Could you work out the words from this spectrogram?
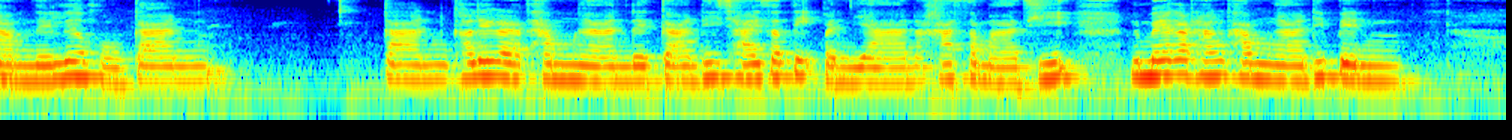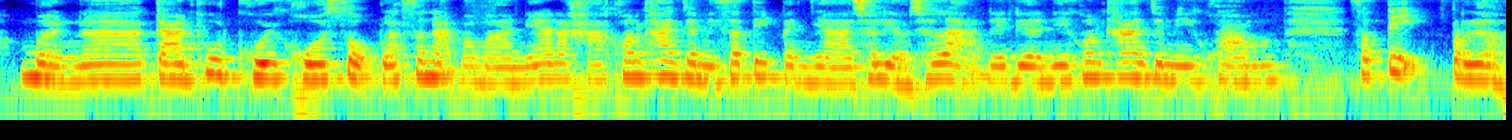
นำในเรื่องของการการเขาเรียกอะไรทำงานในการที่ใช้สติปัญญานะคะ สมาธิหรือแม้กระทั่งทำงานที่เป็นเหมือนการพูดคุยโคศกลักษณะประมาณนี้นะคะ ค่อนข้างจะมีสติปัญญาเฉลียวฉลาดในเดือนนี้ค่อนข้างจะมีความสติเปลือง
